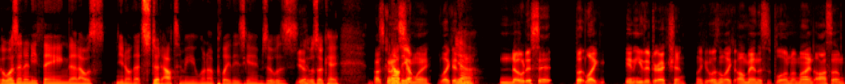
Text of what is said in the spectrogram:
It wasn't anything that I was, you know, that stood out to me when I play these games. It was, Yeah. it was okay. I was kind Now of the the- same way. Like I Yeah. didn't notice it but like in either direction. Like it wasn't like, oh man, this is blowing my mind, awesome,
